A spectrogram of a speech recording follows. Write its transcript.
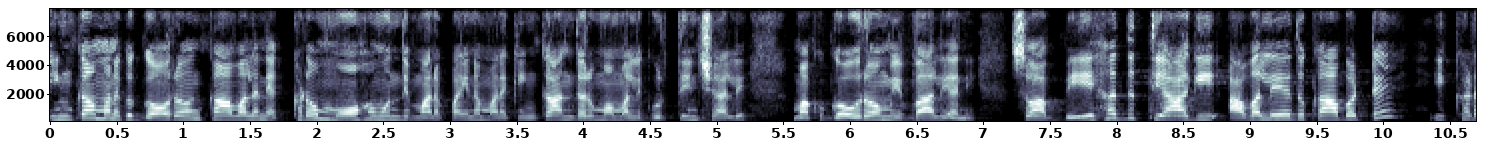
ఇంకా మనకు గౌరవం కావాలని ఎక్కడో మోహం ఉంది మన పైన మనకి ఇంకా అందరూ మమ్మల్ని గుర్తించాలి మాకు గౌరవం ఇవ్వాలి అని. సో ఆ బేహద్ త్యాగి అవలేదు కాబట్టే ఇక్కడ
